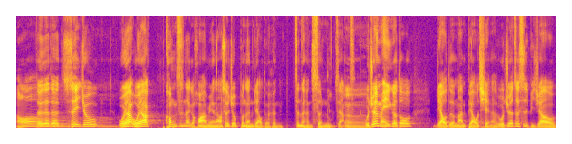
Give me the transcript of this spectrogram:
哦，对对对，所以就我要我要。控制那个画面，然后所以就不能聊得很真的很深入这样子。嗯、我觉得每一个都聊得蛮表浅的，我觉得这是比较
